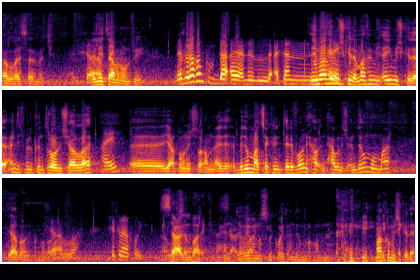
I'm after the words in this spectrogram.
الله يسلمك. إن شاء اللي الله. تامرون فيه؟ نبي رقمكم يعني عشان إي ما في. مشكلة ما في مش- أي مشكلة. عندك بال control إن شاء الله. أي. آه يعطونك رقمنا. اذا بدون ما تسكرين التليفون نحولك عندهم وهم يعطونكم إن شاء الله. شكرا أخوي. الساعة المباركه الحين تقريبا. نص الكويت عندهم رقمنا ماكو مشكلة.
